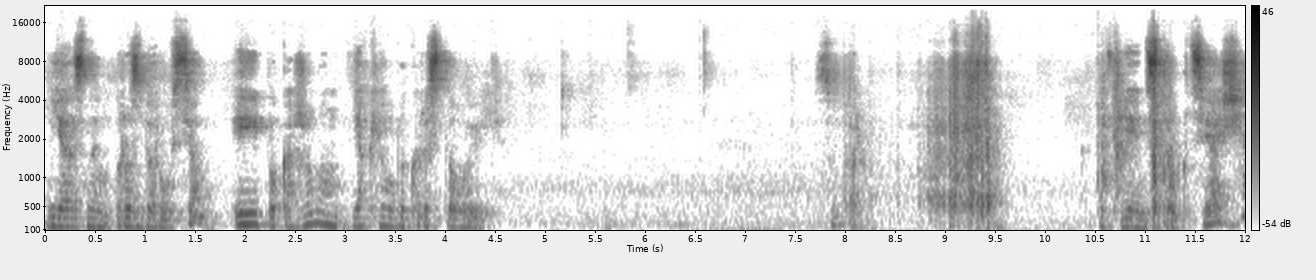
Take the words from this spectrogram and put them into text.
Я з ним розберуся і покажу вам, як його використовують. Супер. Тут є інструкція ще.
